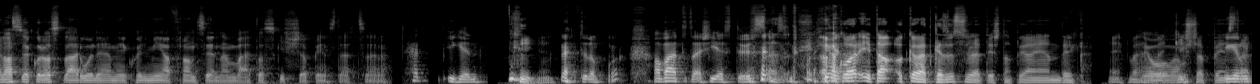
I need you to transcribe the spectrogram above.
Azt, hogy akkor azt váruld el még, hogy mi a francér nem változ kisebb pénztárcára. Hát igen, igen. Nem tudom, a változás ijesztő. Ez, akkor itt a, a következő születésnapi ajándék. Egy, Jó egy van. kisebb pénzt Igen,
